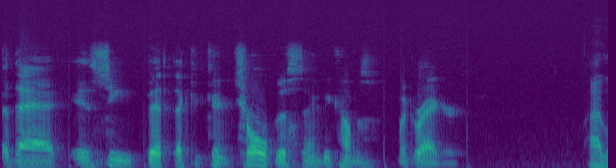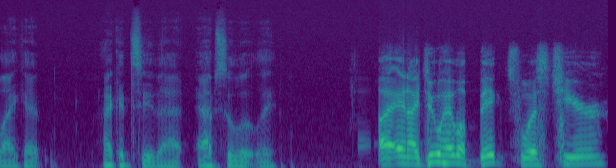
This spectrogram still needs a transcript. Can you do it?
that is seen fit that can control this thing becomes McGregor. I like it. I could see that absolutely. Uh, and I do have a big twist here.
